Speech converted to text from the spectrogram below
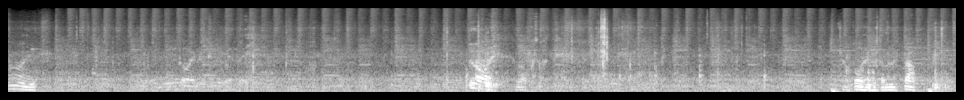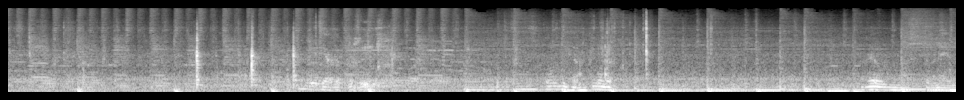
Noin. Noin, loksahti. Tää on pohjalla tämmönen tappi. Jätetty siihen. ここだこれをと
